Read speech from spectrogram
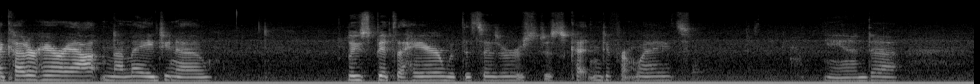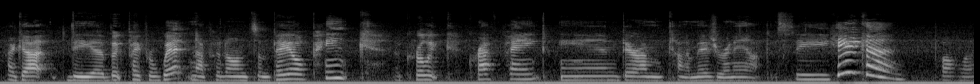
I cut her hair out and I made, you know, loose bits of hair with the scissors, just cutting different ways. And uh, I got the uh, book paper wet and I put on some pale pink acrylic craft paint. And there I'm kind of measuring out to see. Here you come, Paula.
